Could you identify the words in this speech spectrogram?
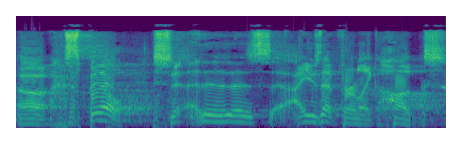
Uh, Spill. s- uh, this- I use that for like hugs.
